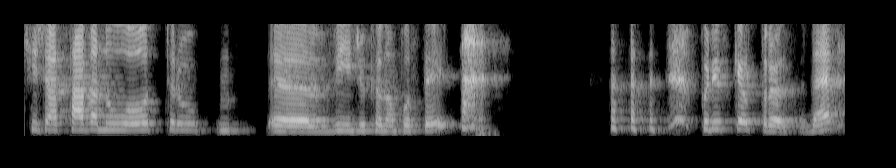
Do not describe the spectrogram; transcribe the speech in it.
que já estava no outro uh, vídeo que eu não postei. Por isso que eu trouxe, né?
